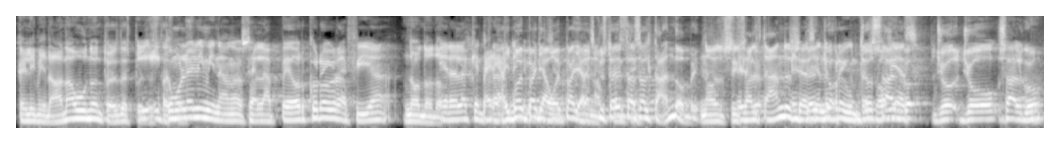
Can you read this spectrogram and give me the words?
Eliminaban a uno entonces después ¿Y, cómo lo eliminaban? O sea, la peor coreografía No, no, no. era la que Pero entraba ahí voy para allá, voy para allá. es Bueno, que usted está cuente. saltando, hombre. No, estoy Entonces- saltando, estoy haciendo yo- preguntas yo salgo, obvias. yo, yo salgo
